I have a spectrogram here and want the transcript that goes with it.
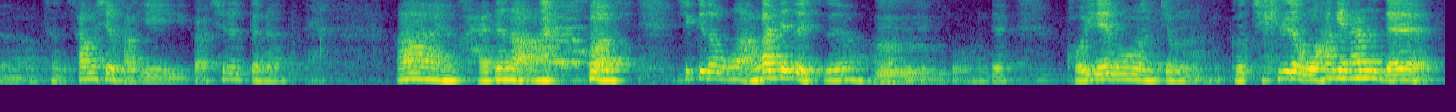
아무튼 사무실 가기가 싫을 때는 아 이거 가야 되나 막 싶기도 하고 안 갈 때도 있어요. 안 갈 때도 음. 있고 근데 거의 대부분 좀 그걸 지키려고 하긴 하는데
